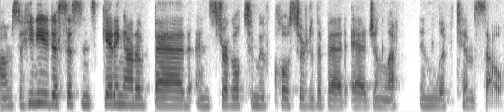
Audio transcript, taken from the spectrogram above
um, so he needed assistance getting out of bed and struggled to move closer to the bed edge and left and lift himself.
